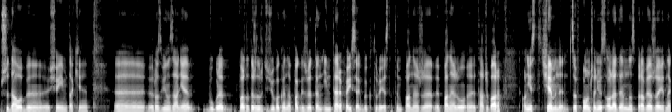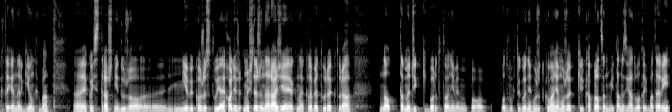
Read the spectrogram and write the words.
przydałoby się im takie e, rozwiązanie. W ogóle warto też zwrócić uwagę na fakt, że ten interfejs jakby, który jest na tym panelze, panelu e, Touch Bar, on jest ciemny, co w połączeniu z OLEDem no, sprawia, że jednak tej energii on chyba e, jakoś strasznie dużo e, nie wykorzystuje, chociaż myślę, że na razie jak na klawiaturę, która no ta Magic Keyboard to nie wiem, po, po dwóch tygodniach użytkowania może kilka procent mi tam zjadło tej baterii.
